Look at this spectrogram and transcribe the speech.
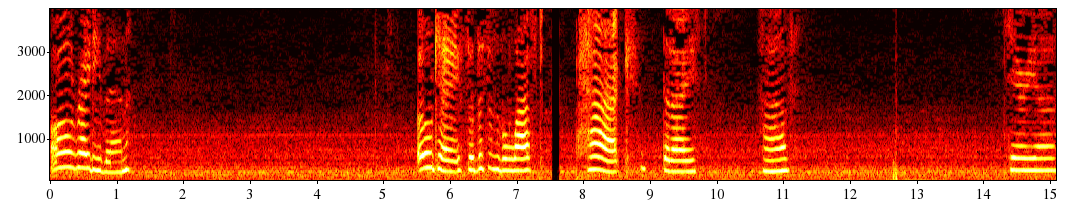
Alrighty then. Okay, so this is the last pack that I have. Teria,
